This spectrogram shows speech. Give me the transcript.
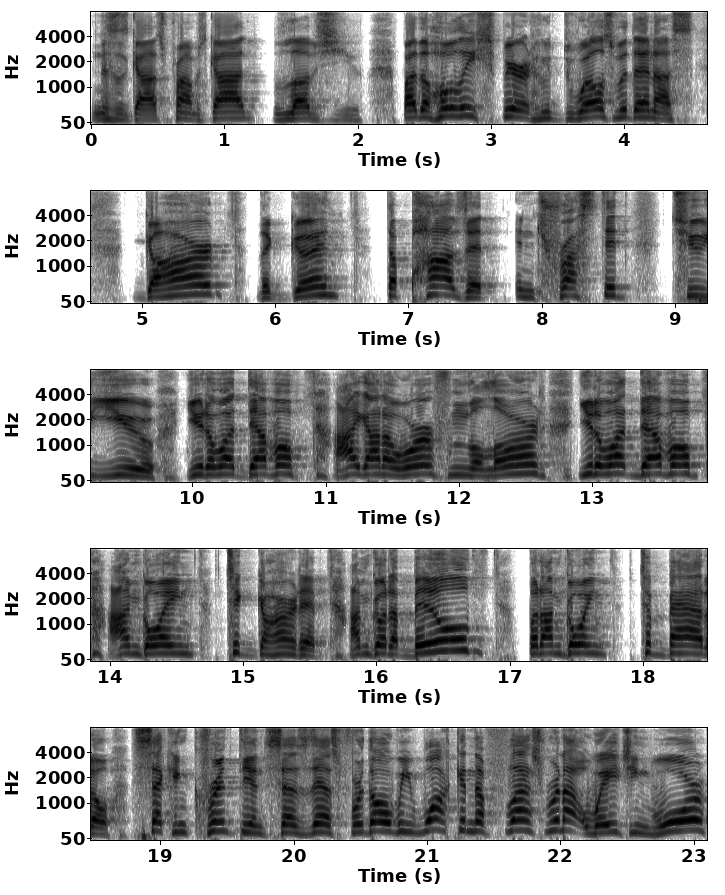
And this is God's promise. God loves you. By the Holy Spirit who dwells within us, guard the good deposit entrusted to you. You know what, devil? I got a word from the Lord. You know what, devil? I'm going to guard it. I'm going to build, but I'm going to battle. Second Corinthians says this For though we walk in the flesh, we're not waging war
